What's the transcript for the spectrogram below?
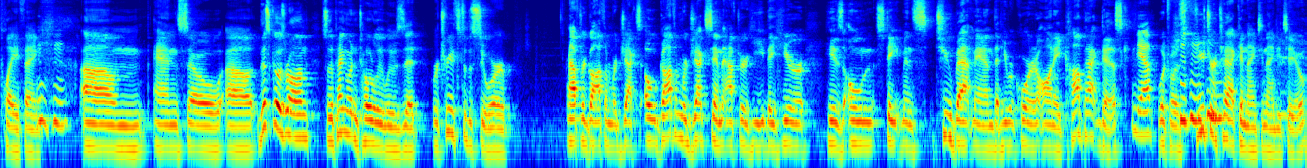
play thing. um, and so uh, this goes wrong. So the penguin totally loses it, retreats to the sewer. After Gotham rejects, oh, Gotham rejects him after he they hear his own statements to Batman that he recorded on a compact disc, Yep. which was Future Tech in 1992.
